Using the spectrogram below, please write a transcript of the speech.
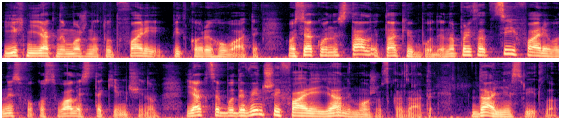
їх ніяк не можна тут в фарі підкоригувати. Ось як вони стали, так і буде. Наприклад, в цій фарі вони сфокусувались таким чином. Як це буде в іншій фарі, я не можу сказати. Дальнє світло.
